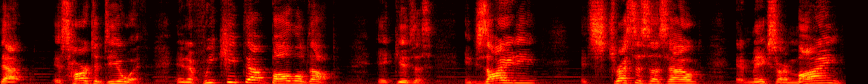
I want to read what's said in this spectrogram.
that is hard to deal with. And if we keep that bottled up, it gives us anxiety, it stresses us out, it makes our mind,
